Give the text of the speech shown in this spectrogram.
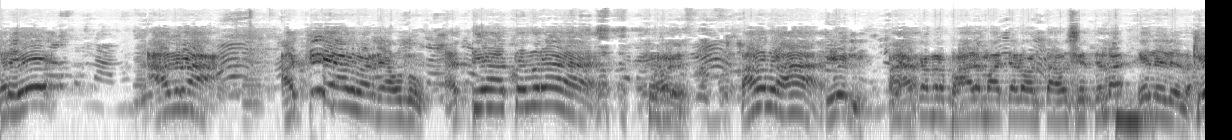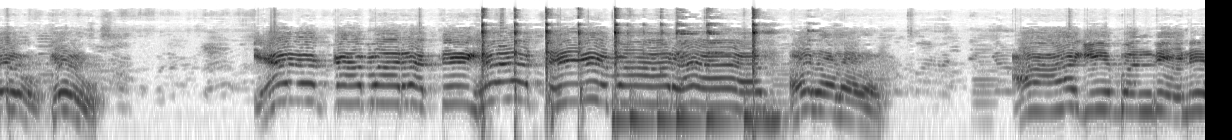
ಖರೆ ಆದ್ರ ಅತಿ ಆಗ್ಬಾರ್ದು ಯಾವ್ದು? ಅತಿ ಆತಂದ್ರ ಹೌದಾ? ಹೇಳಿ ಯಾಕಂದ್ರ ಬಹಳ ಮಾತಾಡುವಂತ ಅವಶ್ಯಕತೆ ಇಲ್ಲ. ಇಲ್ಲ ಕೇಳು ಕೇಳು. ಏನಕ್ಕ ಬಾರತಿ ಬಾರ ಹೌದೌದೌದು. ಆಗಿ ಬಂದೀನಿ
